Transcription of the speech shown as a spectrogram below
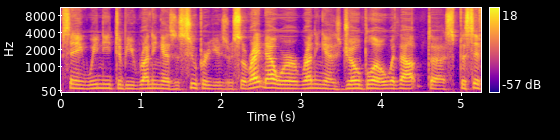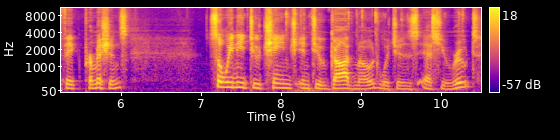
saying we need to be running as a super user. So right now we're running as Joe Blow without uh, specific permissions. So we need to change into God mode, which is su root.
